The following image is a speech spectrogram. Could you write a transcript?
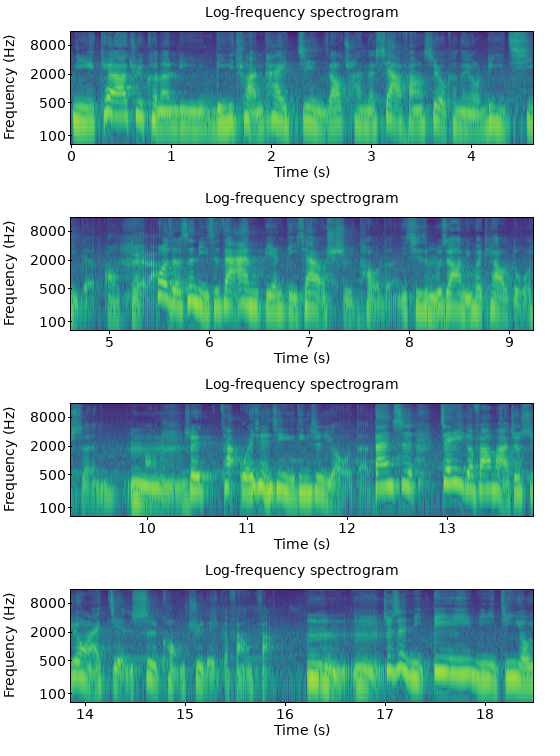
你跳下去可能离离船太近，你知道船的下方是有可能有利器的，哦，对啦，或者是你是在岸边底下有石头的，你其实不知道你会跳多深，嗯。好所以它危险性一定是有的。但是这一个方法就是用来检视恐惧的一个方法。嗯嗯。就是你第一，你已经有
